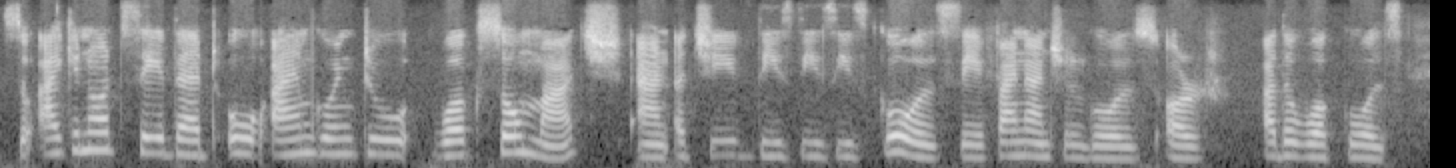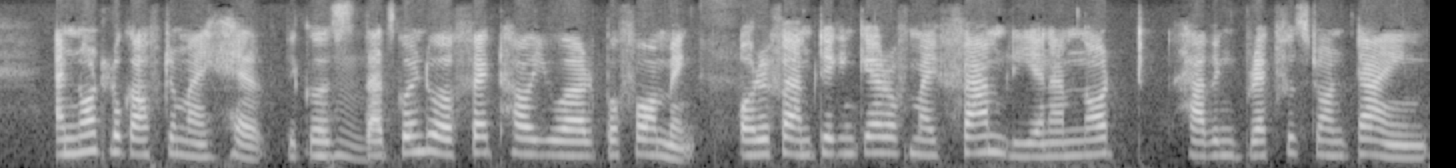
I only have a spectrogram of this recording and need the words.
So I cannot say that, oh, I am going to work so much and achieve these, these, these goals, say financial goals or other work goals and not look after my health because mm-hmm. that's going to affect how you are performing. Or if I'm taking care of my family and I'm not having breakfast on time,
